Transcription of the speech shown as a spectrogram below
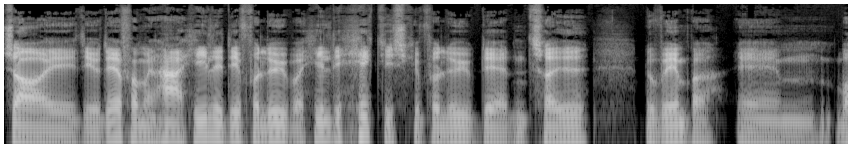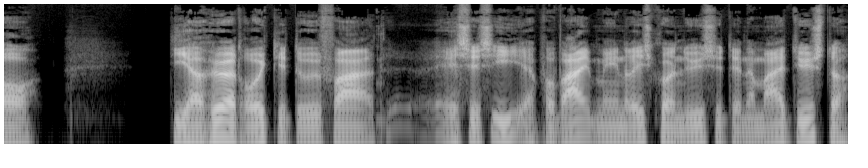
Så øh, det er jo derfor, man har hele det forløb, og hele det hektiske forløb der den 3. november, øh, hvor de har hørt rygtet ud fra, at SSI er på vej med en risikoanalyse. Den er meget dyster,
